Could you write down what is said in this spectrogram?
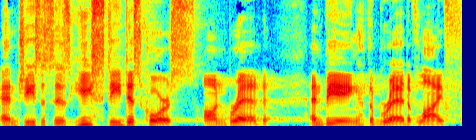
and Jesus' yeasty discourse on bread and being the bread of life.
